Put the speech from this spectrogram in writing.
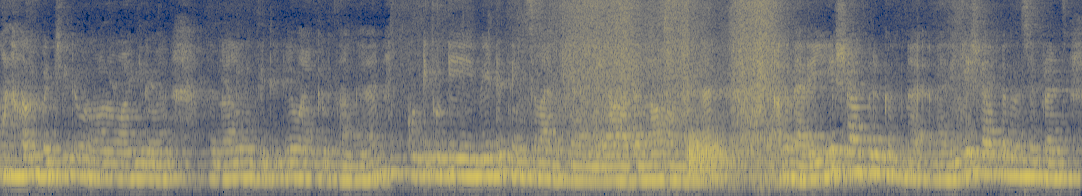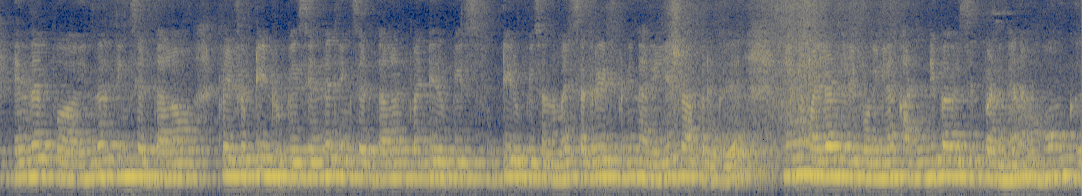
போனாலும் பெட்ஷீட்டு வாங்கினாலும் வாங்கிடுவேன். அதனால எனக்கு திட்டிகிட்டே வாங்கி கொடுத்தாங்க. குட்டி குட்டி வீட்டு திங்ஸ்லாம் இருக்கேன் இல்லையா? அதெல்லாம் வந்து அங்கே நிறைய ஷாப் இருக்குது நிறைய ஷாப் இருந்துச்சு ஃப்ரெண்ட்ஸ் எந்த இப்போ எந்த திங்ஸ் எடுத்தாலும் டுவெல் ஃபிஃப்டீன் ருபீஸ் எந்த திங்ஸ் எடுத்தாலும் டுவெண்ட்டி ருபீஸ் ஃபிஃப்டி ருபீஸ் அந்த மாதிரி செக்ரேட் பண்ணி நிறைய ஷாப் இருக்குது நீங்கள் மயிலாடுதுறை போனீங்கன்னா கண்டிப்பாக விசிட் பண்ணுங்கள் நம்ம ஹோம்க்கு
